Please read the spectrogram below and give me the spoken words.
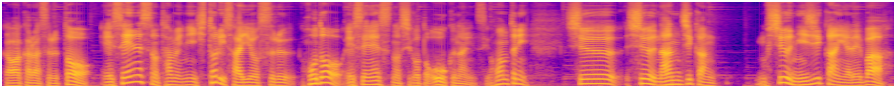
側からすると、SNS のために1人採用するほど SNS の仕事多くないんですよ。本当に週、週何時間、週2時間やれば、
